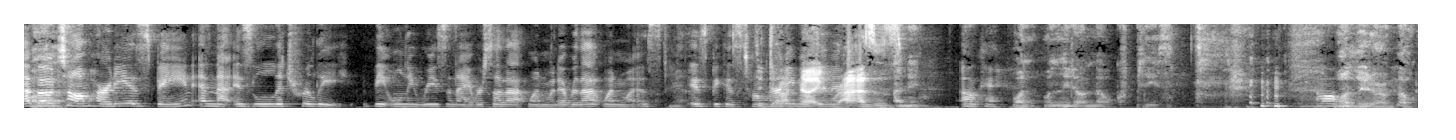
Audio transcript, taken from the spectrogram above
about Tom Hardy as Bane, and that is literally the only reason I ever saw that one, whatever that one was, is because Tom The Hardy Dark was Knight in it. Rises. I need Okay. one one liter of milk, please. Oh, One liter of milk.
